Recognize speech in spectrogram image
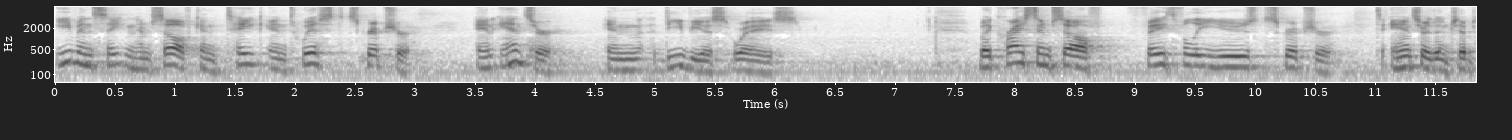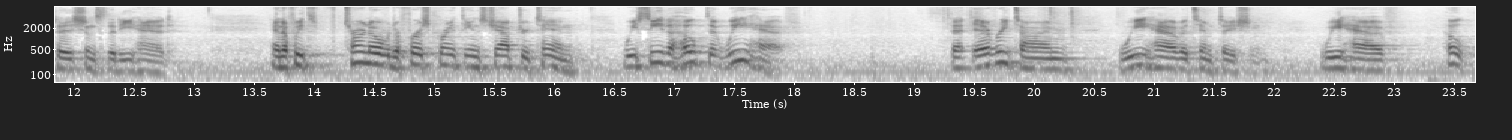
even Satan himself can take and twist Scripture and answer in devious ways. But Christ himself faithfully used Scripture to answer the temptations that he had. And if we turn over to 1 Corinthians chapter 10, we see the hope that we have that every time we have a temptation, we have hope.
